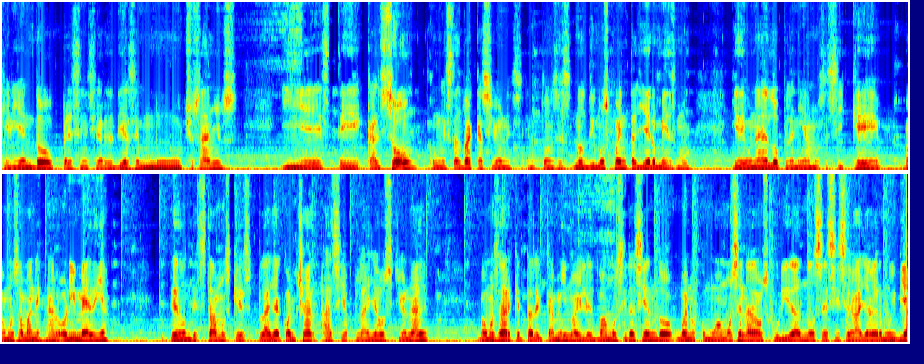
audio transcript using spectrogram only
queriendo presenciar desde hace muchos años y este calzó con estas vacaciones. Entonces nos dimos cuenta ayer mismo y de una vez lo planeamos. Así que vamos a manejar hora y media de donde estamos, que es Playa Conchal, hacia Playa Ostional Vamos a ver qué tal el camino, ahí les vamos a ir haciendo, bueno, como vamos en la oscuridad, no sé si se vaya a ver muy bien.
